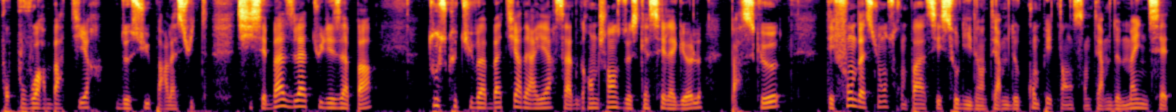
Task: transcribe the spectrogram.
pour pouvoir bâtir dessus par la suite. Si ces bases-là, tu les as pas, tout ce que tu vas bâtir derrière, ça a de grandes chances de se casser la gueule parce que tes fondations ne seront pas assez solides en termes de compétences, en termes de mindset,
